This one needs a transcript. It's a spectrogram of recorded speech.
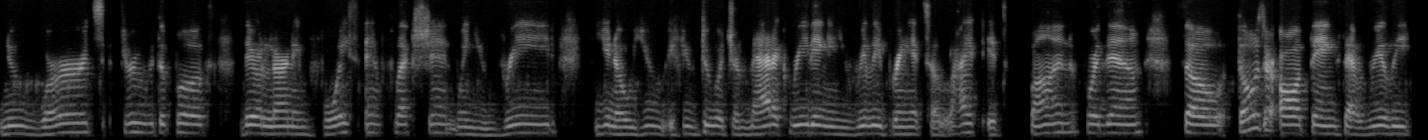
new words through the books, they're learning voice inflection when you read. You know, you if you do a dramatic reading and you really bring it to life, it's fun for them. So, those are all things that really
